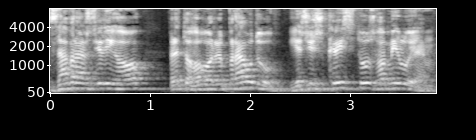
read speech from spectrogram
zavraždili ho, preto hovoril pravdu. Ježiš Kristus ho milujem.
